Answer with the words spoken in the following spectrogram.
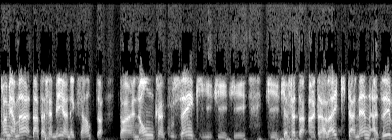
premièrement, dans ta famille, un exemple, tu as, un oncle, un cousin qui, qui, qui, qui, qui a fait un, un travail qui t'amène à dire,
